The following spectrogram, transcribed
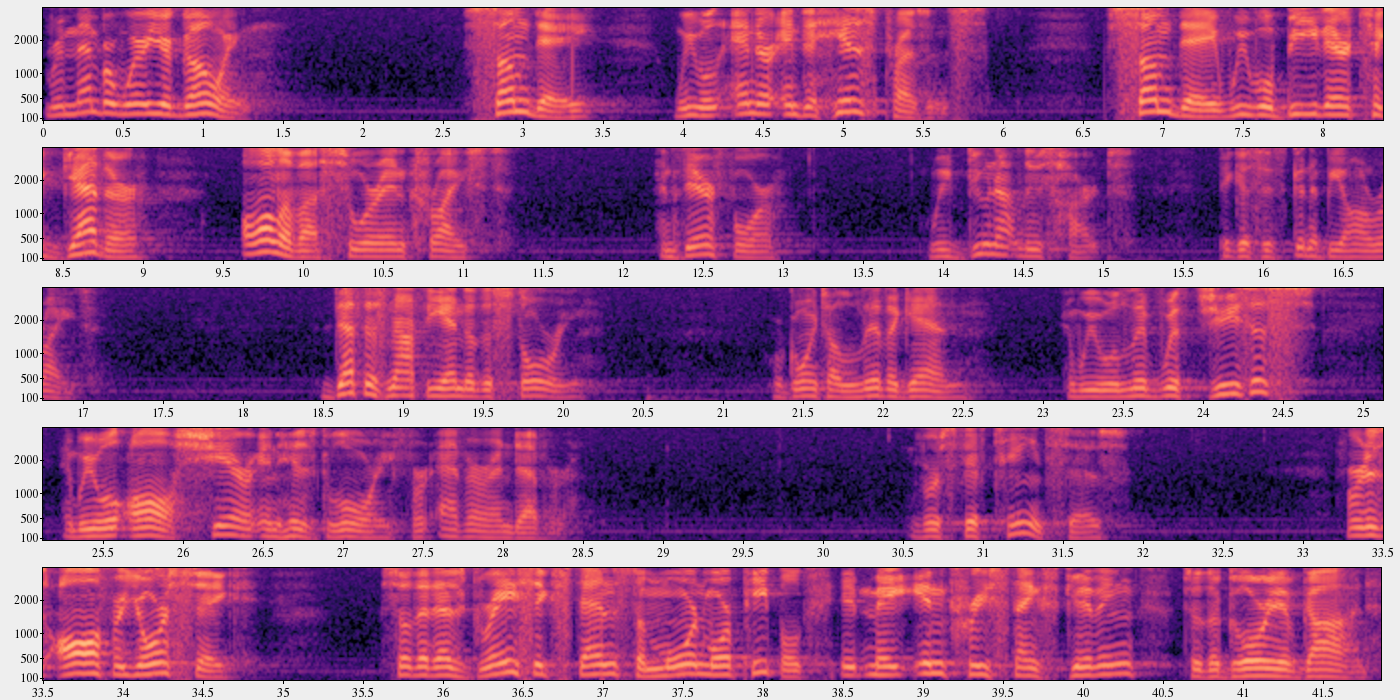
remember where you're going. Someday we will enter into his presence. Someday we will be there together, all of us who are in Christ. And therefore, we do not lose heart because it's going to be all right. Death is not the end of the story. We're going to live again, and we will live with Jesus, and we will all share in his glory forever and ever. Verse 15 says, For it is all for your sake, so that as grace extends to more and more people, it may increase thanksgiving to the glory of God.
